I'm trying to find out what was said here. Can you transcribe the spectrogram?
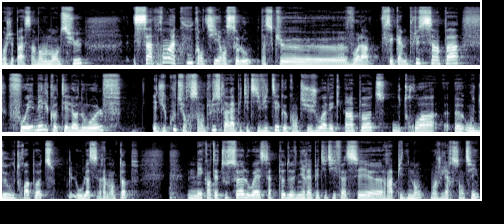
moi j'ai passé un bon moment dessus. Ça prend un coup quand il est en solo, parce que voilà, c'est quand même plus sympa. Faut aimer le côté Lone Wolf, et du coup tu ressens plus la répétitivité que quand tu joues avec un pote, ou trois, euh, ou deux ou trois potes, où là c'est vraiment top. Mais quand t'es tout seul, ouais, ça peut devenir répétitif assez euh, rapidement, moi je l'ai ressenti.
